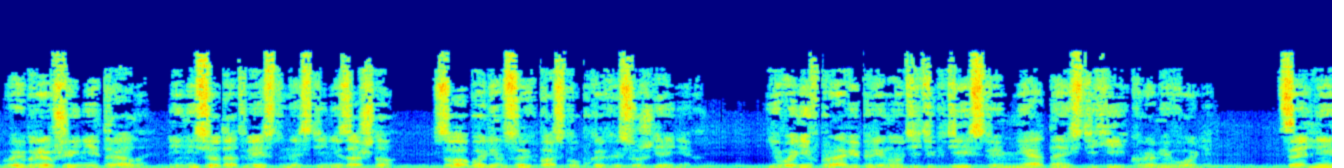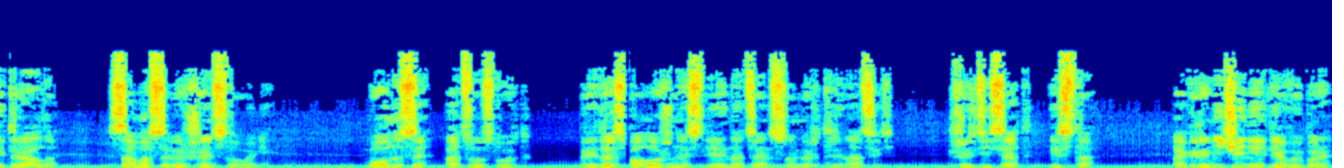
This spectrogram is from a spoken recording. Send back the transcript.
Выбравший нейтрала не несет ответственности ни за что, свободен в своих поступках и суждениях. Его не вправе принудить к действиям ни одна из стихий, кроме воли. Цель нейтрала – самосовершенствование. Бонусы отсутствуют, Предрасположенность для иноценс номер 13. 60 из 100. Ограничение для выбора.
